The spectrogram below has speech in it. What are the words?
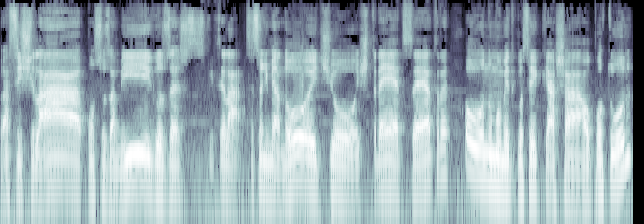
Assiste lá com seus amigos, é, sei lá, sessão de meia-noite, ou estreia, etc. Ou no momento que você achar oportuno.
